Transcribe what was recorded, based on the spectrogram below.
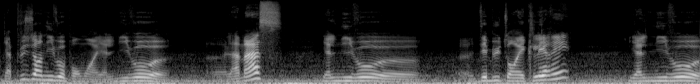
il y a plusieurs niveaux pour moi. Il y a le niveau euh, euh, la masse, il y a le niveau débutant éclairé, il y a le niveau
